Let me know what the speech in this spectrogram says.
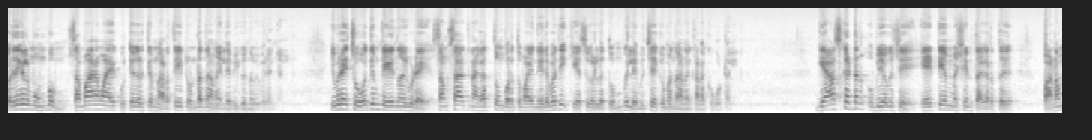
പ്രതികൾ മുമ്പും സമാനമായ കുറ്റകൃത്യം നടത്തിയിട്ടുണ്ടെന്നാണ് ലഭിക്കുന്ന വിവരങ്ങൾ. ഇവരെ ചോദ്യം ചെയ്യുന്നതിലൂടെ സംസ്ഥാനത്തിനകത്തും പുറത്തുമായി നിരവധി കേസുകളുടെ തുമ്പ് ലഭിച്ചേക്കുമെന്നാണ് കണക്കുകൂട്ടൽ. ഗ്യാസ് കട്ടർ ഉപയോഗിച്ച് എ ടി എം മെഷീൻ തകർത്ത് പണം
